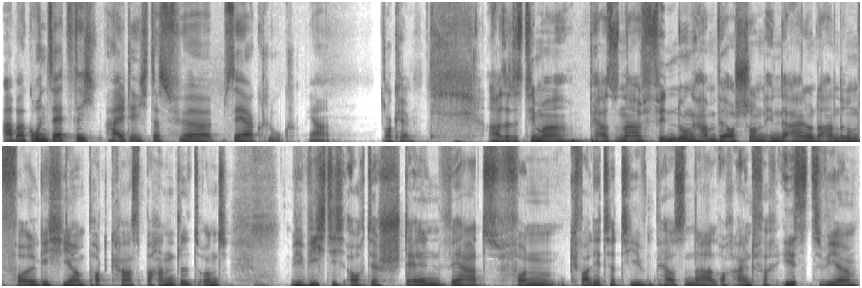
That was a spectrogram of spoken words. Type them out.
Aber grundsätzlich halte ich das für sehr klug, ja. Okay. Also das Thema Personalfindung haben wir auch schon in der einen oder anderen Folge hier im Podcast behandelt und wie wichtig auch der Stellenwert von qualitativem Personal auch einfach ist. Wir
